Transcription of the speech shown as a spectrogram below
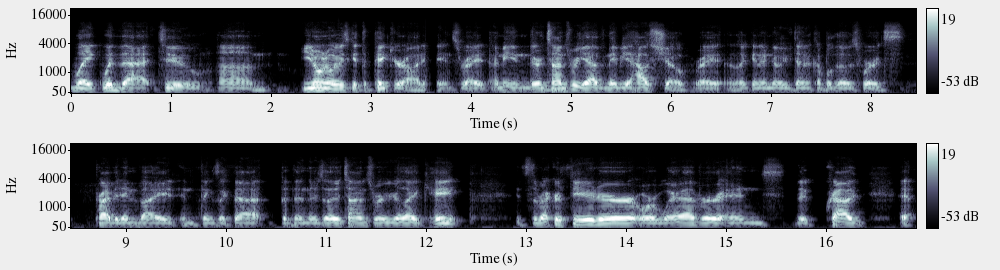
like with that too, um, you don't always get to pick your audience, right? I mean, there are mm-hmm. times where you have maybe a house show, right? Like, and I know you've done a couple of those where it's private invite and things like that. But then there's other times where you're like, hey, it's the Recher theater or wherever, and the crowd.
